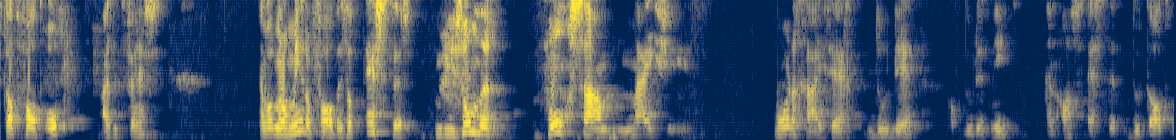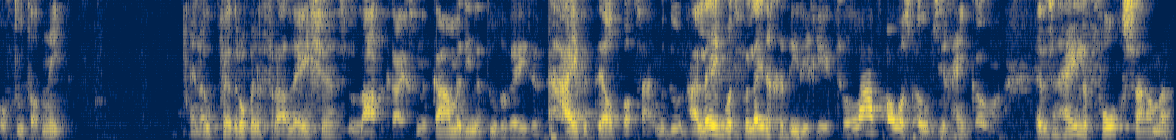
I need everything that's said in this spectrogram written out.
Dus dat valt op uit het vers. En wat me nog meer opvalt is dat Esther een bijzonder volgzaam meisje is. Mordechai zegt, doe dit of doe dit niet. En als Esther doet dat of doet dat niet. En ook verderop in het verhaal lees je, later krijgen ze een kamer die naartoe gewezen. En hij vertelt wat zij moet doen. Haar leven wordt volledig gedirigeerd. Ze laat alles over zich heen komen. Het is een hele volgzame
